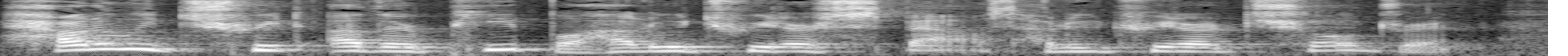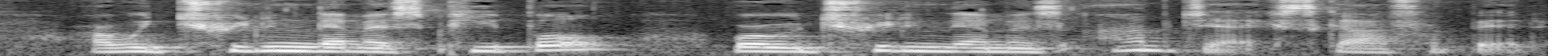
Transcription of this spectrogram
How do we treat other people? How do we treat our spouse? How do we treat our children? Are we treating them as people or are we treating them as objects, God forbid?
